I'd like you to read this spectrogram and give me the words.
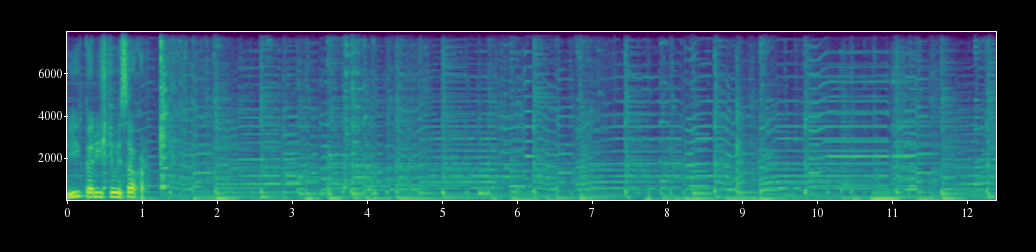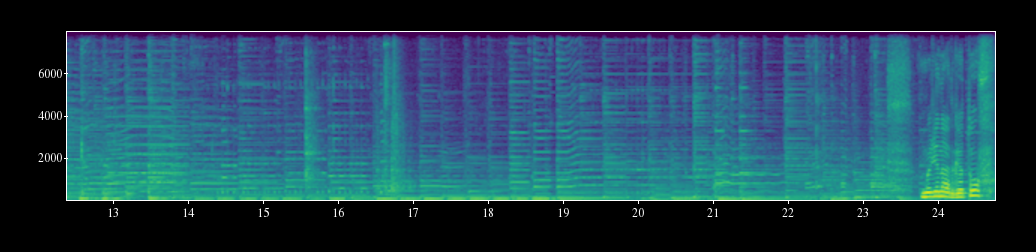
и коричневый сахар. Маринад готов.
